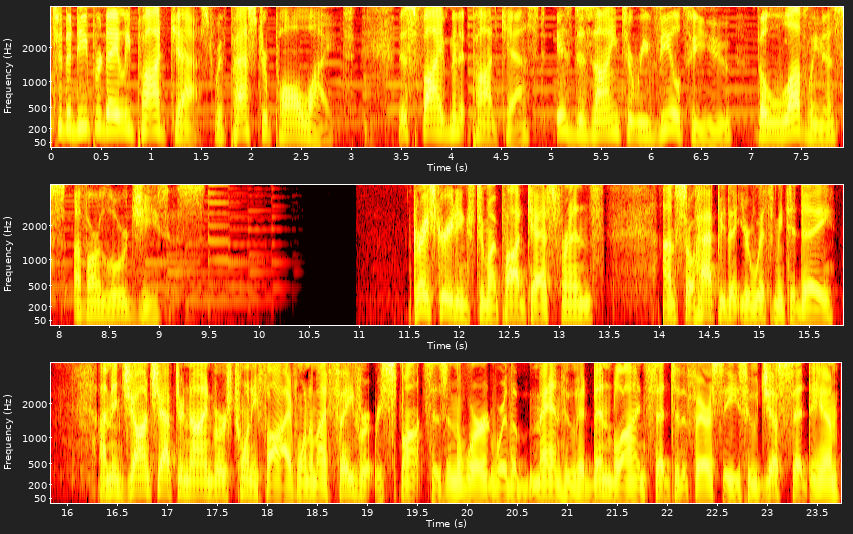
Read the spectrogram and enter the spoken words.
to the Deeper Daily Podcast with Pastor Paul White. This five minute podcast is designed to reveal to you the loveliness of our Lord Jesus. Grace greetings to my podcast friends. I'm so happy that you're with me today. I'm in John chapter 9, verse 25, one of my favorite responses in the Word, where the man who had been blind said to the Pharisees, who just said to him,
